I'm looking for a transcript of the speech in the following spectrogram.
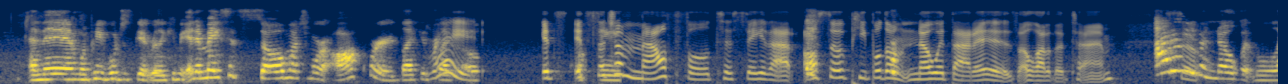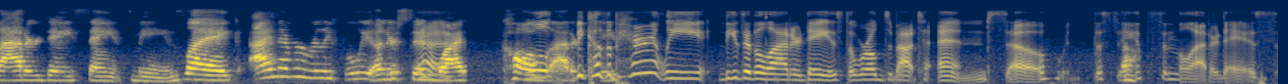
and then when people just get really confused, and it makes it so much more awkward. Like it's Right. like, oh, It's it's such a mouthful to say that. Also, people don't know what that is a lot of the time. I don't So- even know what Latter Day Saints means. Like, I never really fully understood Yeah. why called. Well, Latter because Day. apparently these are the latter days. The world's about to end, so the oh. saints in the latter days.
